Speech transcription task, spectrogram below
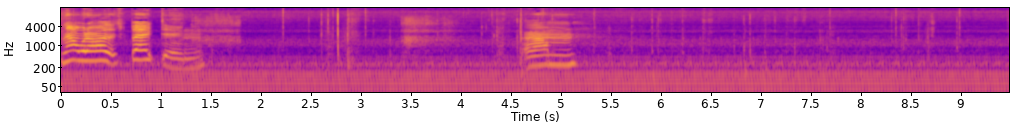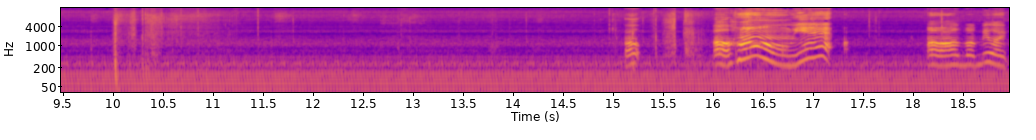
not what I was expecting. Um. Oh, oh, home, yeah. Oh, I was about to be like,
